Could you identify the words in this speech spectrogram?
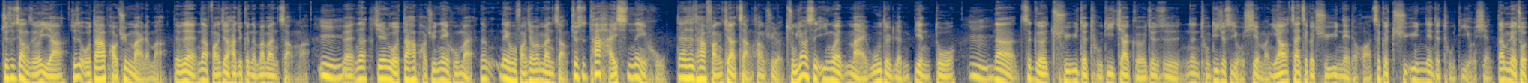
就是这样子而已啊。就是我大家跑去买了嘛，对不对？那房价它就跟着慢慢涨嘛。嗯，对。那今天如果大家跑去内湖买，那内湖房价慢慢涨，就是它还是内湖，但是它房价涨上去了，主要是因为买屋的人变多。嗯，那这个区域的土地价格就是那土地就是有限嘛，你要在这个区域内的话，这个区域内的土地有限，但没有错，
